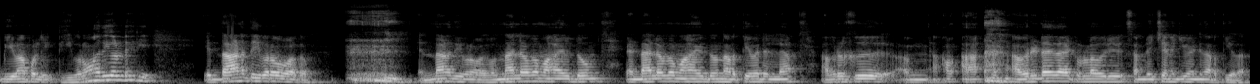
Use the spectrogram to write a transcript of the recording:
ഭീമാപ്പള്ളി തീവ്രവാദികളുടെ ഏരിയ. എന്താണ് തീവ്രവാദം? എന്താണ് തീവ്രവാദം? ഒന്നാം ലോക മഹായുദ്ധവും രണ്ടാം ലോക മഹായുദ്ധവും നടത്തിയവരെല്ലാം അവർക്ക് അവരുടേതായിട്ടുള്ള ഒരു സംരക്ഷണയ്ക്ക് വേണ്ടി നടത്തിയതാണ്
